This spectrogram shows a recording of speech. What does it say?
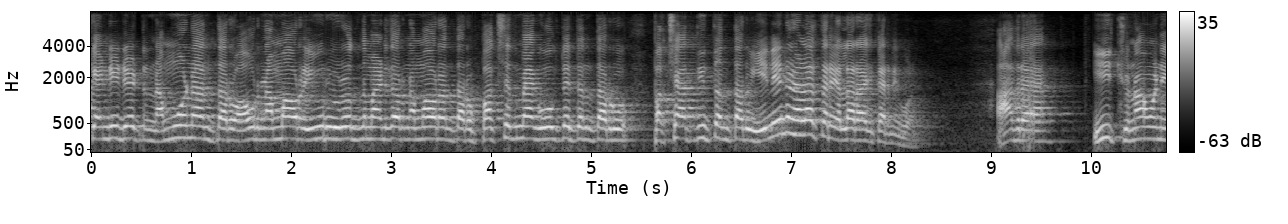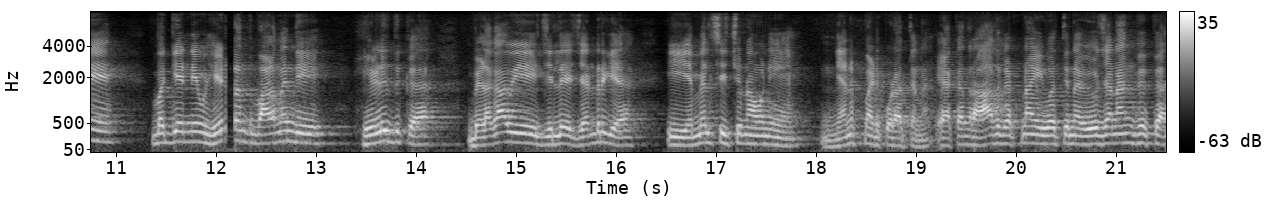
ಕ್ಯಾಂಡಿಡೇಟ್ ನಮ್ಮೋಣ ಅಂತಾರೋ, ಅವ್ರು ನಮ್ಮವ್ರು ಇವರು ವಿರೋಧ ಮಾಡಿದವ್ರು ನಮ್ಮವ್ರು ಅಂತಾರು, ಪಕ್ಷದ ಮ್ಯಾಗ ಹೋಗ್ತೈತೆ ಅಂತಾರು, ಪಕ್ಷಾತೀತ ಅಂತಾರು, ಏನೇನು ಹೇಳತ್ತಾರೆ ಎಲ್ಲ ರಾಜಕಾರಣಿಗಳು. ಆದ್ರೆ ಈ ಚುನಾವಣೆ ಬಗ್ಗೆ ನೀವು ಹೇಳಂತ ಭಾಳ ಮಂದಿ ಹೇಳಿದ್ದಕ್ಕೆ ಬೆಳಗಾವಿ ಜಿಲ್ಲೆ ಜನರಿಗೆ ಈ ಎಂ ಎಲ್ ಸಿ ಚುನಾವಣೆ ನೆನಪು ಮಾಡಿಕೊಡತ್ತೇನೆ ಯಾಕಂದ್ರೆ ಆದ ಘಟನಾ ಇವತ್ತಿನ ಯೋಜನಾಂಗಕ್ಕೆ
